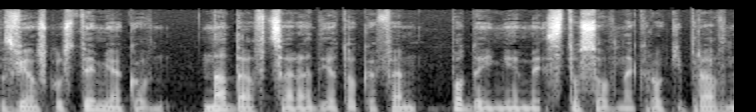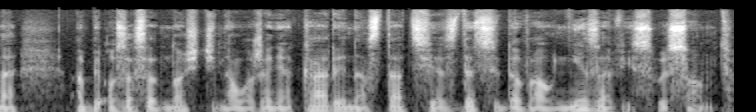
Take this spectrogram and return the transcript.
W związku z tym, jako nadawca Radia Tok FM podejmiemy stosowne kroki prawne, aby o zasadności nałożenia kary na stację zdecydował niezawisły sąd.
